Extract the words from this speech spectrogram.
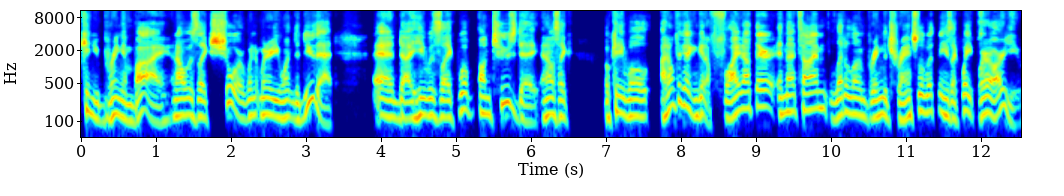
Can you bring him by? And I was like, sure. When, when are you wanting to do that? And uh, he was like, well, on Tuesday. And I was like, okay, well, I don't think I can get a flight out there in that time, let alone bring the tarantula with me. He's like, wait, where are you?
